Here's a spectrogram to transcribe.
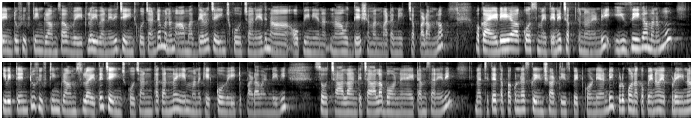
ten to fifteen grams of వెయిట్లో ఇవన్నీ చేయించుకోవచ్చు. అంటే మనం ఆ మధ్యలో చేయించుకోవచ్చు అనేది నా ఒపీనియన్ నా ఉద్దేశం అనమాట మీకు చెప్పడంలో. ఒక ఐడియా కోసం అయితేనే చెప్తున్నానండి. ఈజీగా మనము ఇవి టెన్ టు ఫిఫ్టీన్ గ్రామ్స్లో అయితే చేయించుకోవచ్చు. అంతకన్నా ఏం మనకి ఎక్కువ వెయిట్ పడవండి ఇవి. సో చాలా అంటే చాలా బాగున్నాయి ఐటమ్స్ అనేది. నచ్చితే తప్పకుండా స్క్రీన్ షాట్ తీసి పెట్టుకోండి అంటే ఇప్పుడు కొనకపోయినా ఎప్పుడైనా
